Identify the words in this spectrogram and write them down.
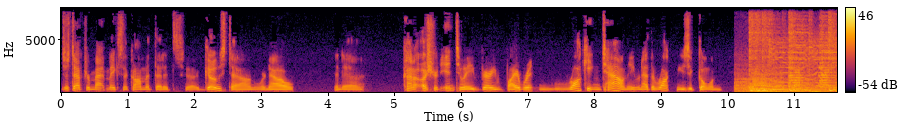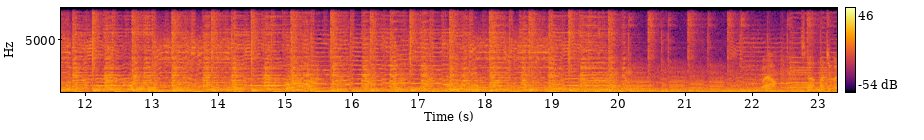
just after Matt makes a comment that it's a ghost town. We're now in a kind of ushered into a very vibrant and rocking town. They even had the rock music going. Well, it's not much of a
